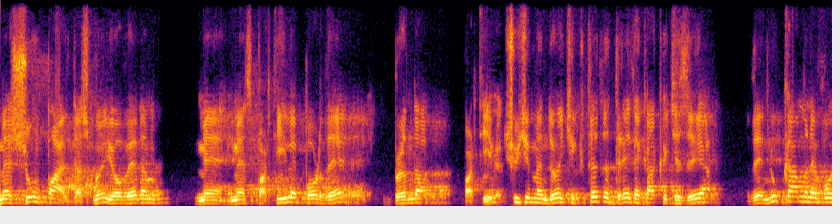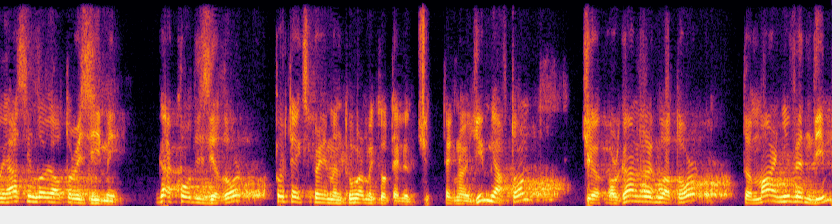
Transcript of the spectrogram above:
me shumë palë tashmë, jo vetëm mes partive, por dhe brenda partive. Kështu që mendoj që këtë të drejtë e ka këqëzëja dhe nuk ka më nevojë asnjë lloj autorizimi nga kodi zgjedhor për të eksperimentuar me këto teknologji. Mjafton që organi rregullator të marrë një vendim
